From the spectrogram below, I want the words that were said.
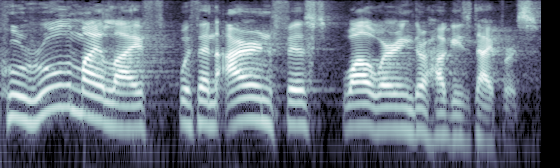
who rule my life with an iron fist while wearing their Huggies diapers.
